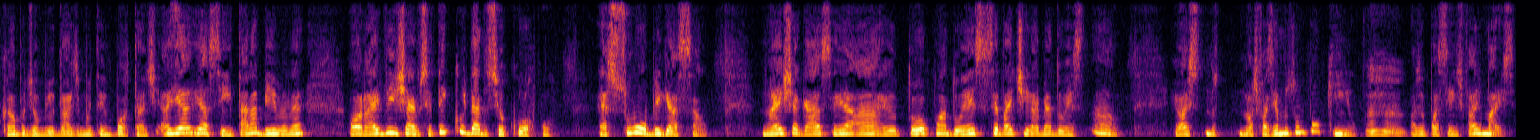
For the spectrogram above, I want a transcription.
campo de humildade muito importante. Aí, é, assim, está na Bíblia, né? Orar e vigiar. Você tem que cuidar do seu corpo. É sua obrigação. Não é chegar assim, ah, eu estou com a doença, você vai tirar minha doença. Não. Eu acho que nós fazemos um pouquinho, uhum. mas o paciente faz mais.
